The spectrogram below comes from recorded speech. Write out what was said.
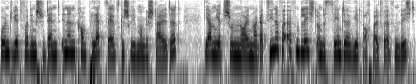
und wird von den StudentInnen komplett selbst geschrieben und gestaltet. Wir haben jetzt schon neun Magazine veröffentlicht und das zehnte wird auch bald veröffentlicht.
